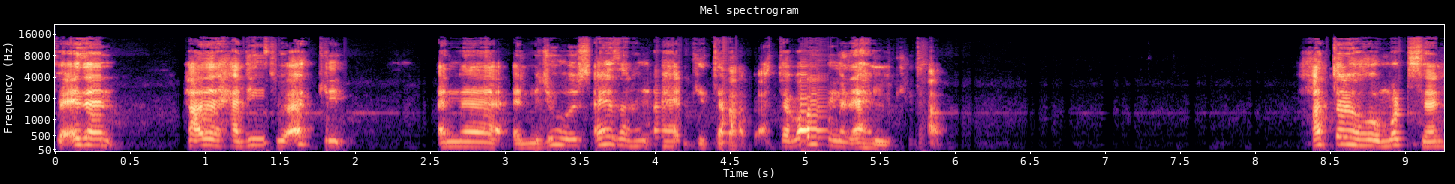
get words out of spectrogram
فإذا هذا الحديث يؤكد أن المجوس أيضا هم أهل الكتاب اعتبرهم من أهل الكتاب. حتى لو هو مرسل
